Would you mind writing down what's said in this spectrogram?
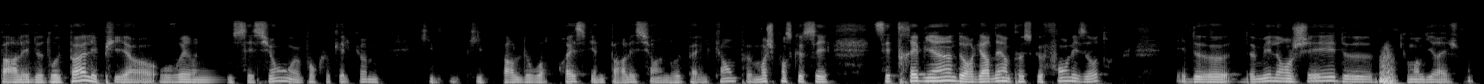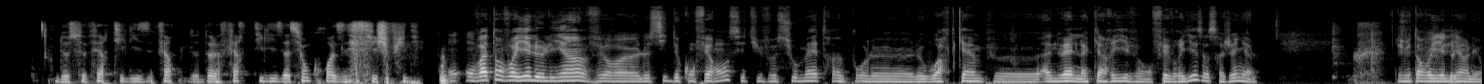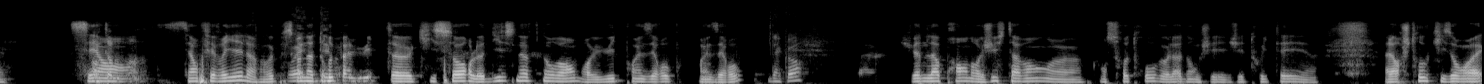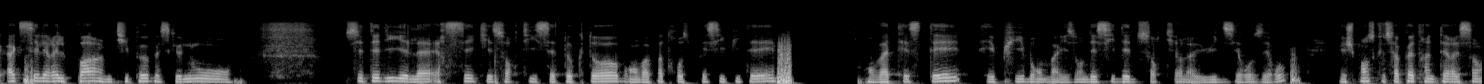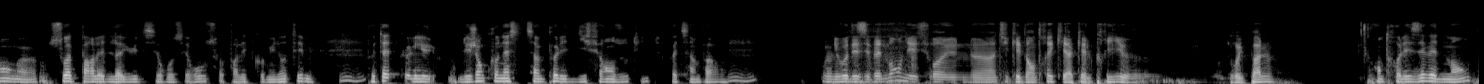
parler de Drupal et puis à ouvrir une, session pour que quelqu'un qui, qui parle de WordPress vienne parler sur un Drupal Camp. Moi, je pense que c'est c'est très bien de regarder un peu ce que font les autres et de, de mélanger, de comment dirais-je, de se fertiliser, de, de la fertilisation croisée, si je puis dire. On, on va t'envoyer le lien vers euh, le site de conférence si tu veux soumettre pour le, le WordCamp euh, annuel là, qui arrive en février, ça serait génial. Je vais t'envoyer le lien, Léon. C'est En en, c'est en février là, oui, parce Ouais, qu'on a Drupal 8 euh, qui sort le 19 novembre, 8.0.0. D'accord Je viens de l'apprendre juste avant euh, qu'on se retrouve là, donc j'ai tweeté. euh. Alors je trouve qu'ils ont accéléré le pas un petit peu parce que nous, on, C'était dit, il y a la RC qui est sortie 7 octobre, on va pas trop se précipiter. On va tester et puis bon bah ils ont décidé de sortir la 8.0.0 et je pense que ça peut être intéressant euh, soit de parler de la 8.0.0 soit parler de communauté mais Mhm. peut-être que les, les gens connaissent un peu les différents outils, ça peut être sympa. Mhm. Au niveau des événements, on est sur une- un ticket d'entrée qui est à quel prix euh, Drupal? Entre les événements,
